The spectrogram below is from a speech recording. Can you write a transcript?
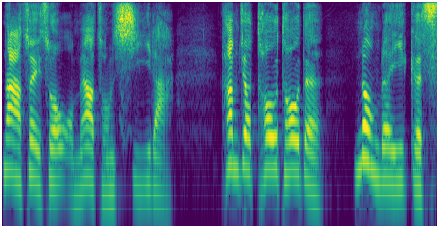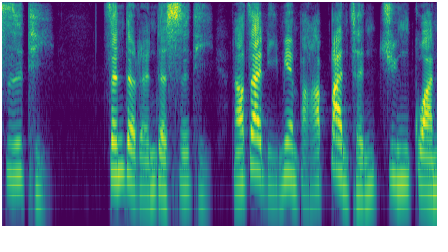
纳粹说我们要从希腊，他们就偷偷的弄了一个尸体，真的人的尸体，然后在里面把他扮成军官，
